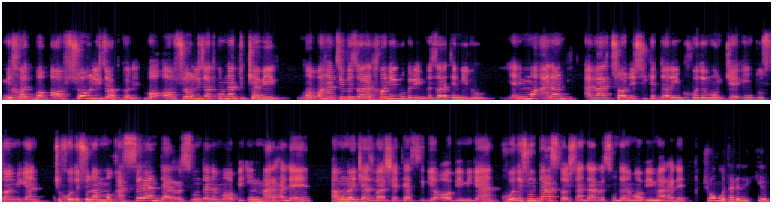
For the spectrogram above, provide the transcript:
می‌خواد با آب شغل ایجاد کنه. با آب شغل ایجاد کنه. تو کبیر ما با همچین وزارتخانه روبرویم وزارت نیرو. یعنی ما الان ابر چالشی که داریم خودمون که این دوستان میگن که خودشون هم مقصرن در رسوندن ما به این مرحله همونایی که از ورشکستگی آبی میگن خودشون دست داشتن در رسوندن ما به این مرحله. شما معتقدید که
